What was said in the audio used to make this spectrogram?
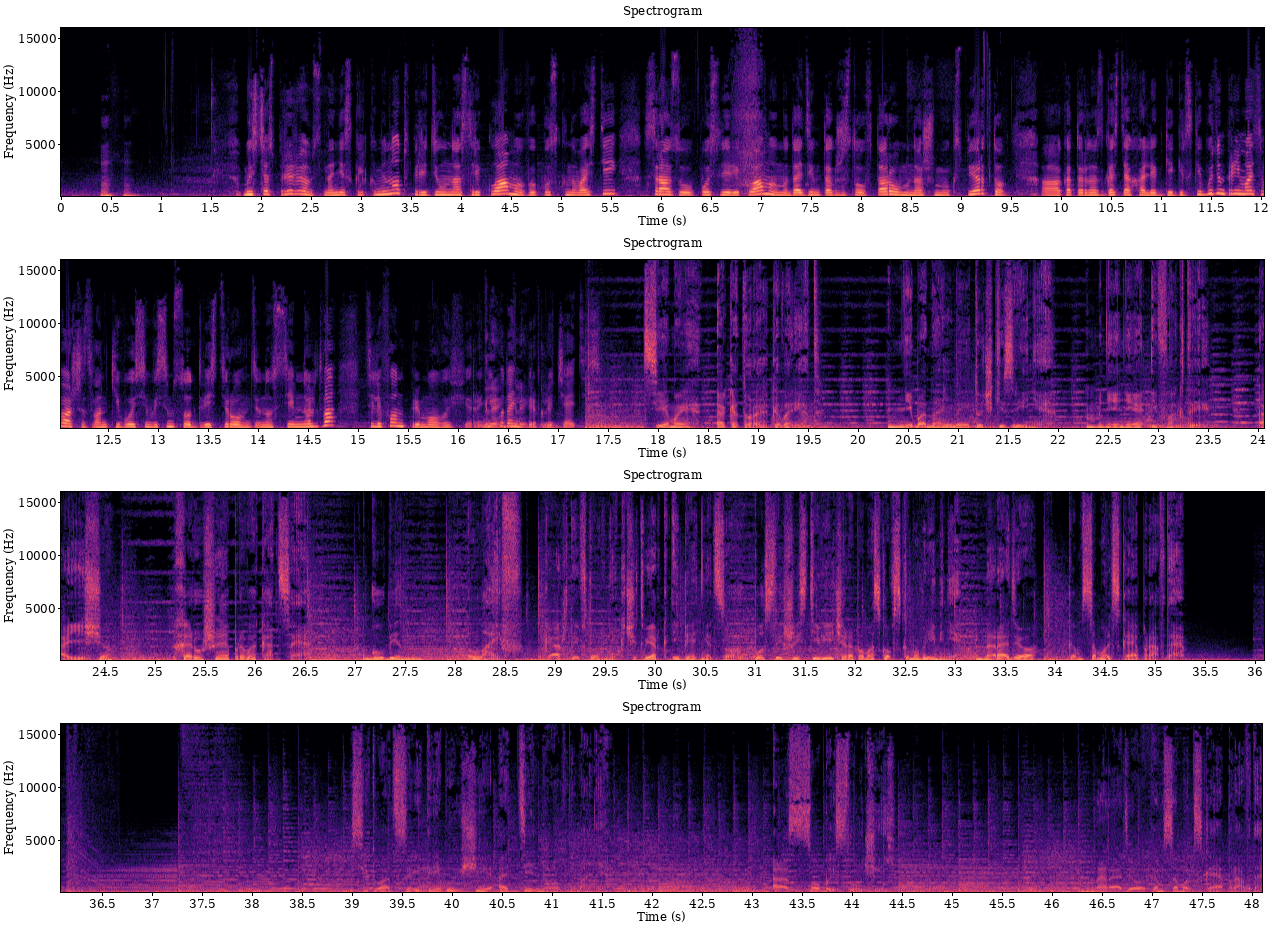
Мы сейчас прервемся на несколько минут. Впереди у нас реклама, выпуск новостей. Сразу после рекламы мы дадим также слово второму нашему эксперту, а, который у нас в гостях Олег Гегельский. Будем принимать ваши звонки 8 800 200 ровно 9702. Телефон прямого эфира. Глянь, Никуда не глянь, переключайтесь. Темы, о которых говорят. Небанальные точки зрения, мнения и факты. А еще хорошая провокация. Губин Live. Каждый вторник, четверг и пятницу после шести вечера по московскому времени на радио «Комсомольская правда». Ситуации, требующие отдельного внимания. Особый случай. На радио «Комсомольская правда».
